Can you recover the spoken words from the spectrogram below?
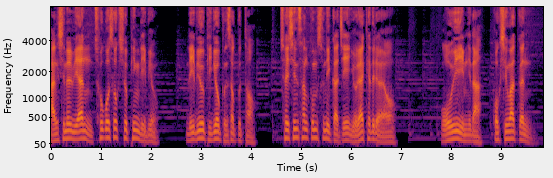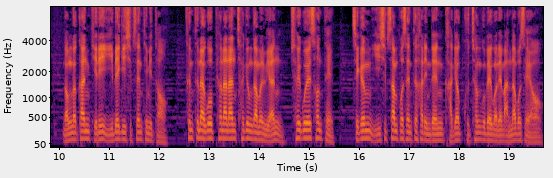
당신을 위한 초고속 쇼핑 리뷰, 리뷰 비교 분석부터 최신 상품 순위까지 요약해드려요. 5위입니다. 복싱화 끈, 넉넉한 길이 220cm, 튼튼하고 편안한 착용감을 위한 최고의 선택. 지금 23% 할인된 가격 9,900원에 만나보세요.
